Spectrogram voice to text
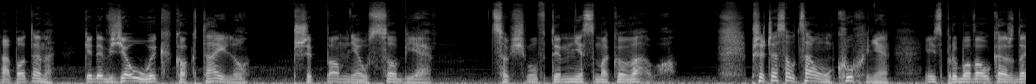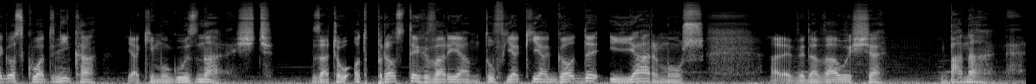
A potem, kiedy wziął łyk koktajlu, przypomniał sobie, coś mu w tym nie smakowało. Przeczesał całą kuchnię i spróbował każdego składnika, jaki mógł znaleźć. Zaczął od prostych wariantów, jak jagody i jarmuż, ale wydawały się banalne.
